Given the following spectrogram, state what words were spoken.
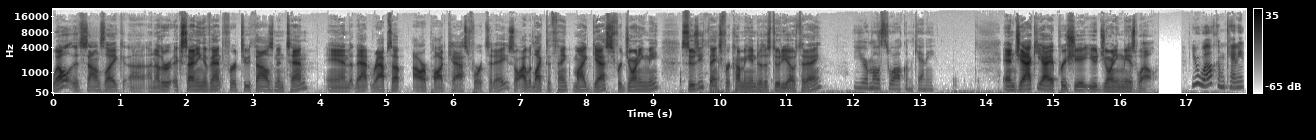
Well, it sounds like uh, another exciting event for 2010. And that wraps up our podcast for today. So I would like to thank my guests for joining me. Susie, thanks for coming into the studio today. You're most welcome, Kenny. And Jackie, I appreciate you joining me as well. You're welcome, Kenny.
